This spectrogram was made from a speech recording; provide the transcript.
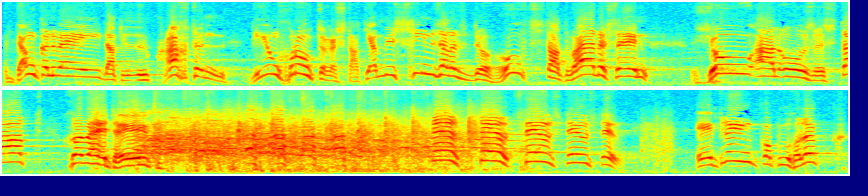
danken wij dat u uw krachten, die een grotere stad, ja misschien zelfs de hoofdstad waardig zijn, zo aan onze stad gewijd heeft. stil, stil, stil, stil, stil. Ik drink op uw geluk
